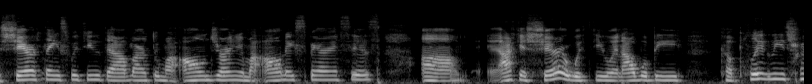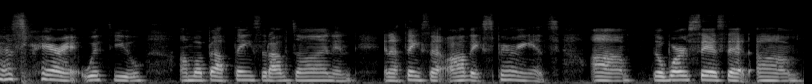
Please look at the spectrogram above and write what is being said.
share things with you that I've learned through my own journey and my own experiences. Um I can share it with you and I will be completely transparent with you um, about things that I've done and, and the things that I've experienced. Um, the word says that um,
